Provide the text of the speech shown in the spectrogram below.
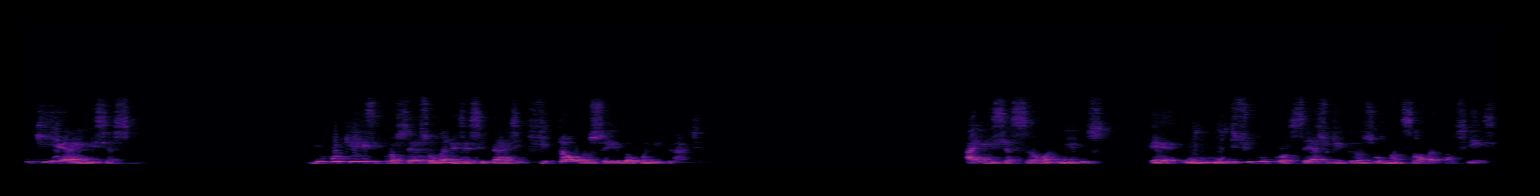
O que é a iniciação? E o porquê esse processo é uma necessidade vital no seio da humanidade? A iniciação, amigos, é o início do processo de transformação da consciência,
